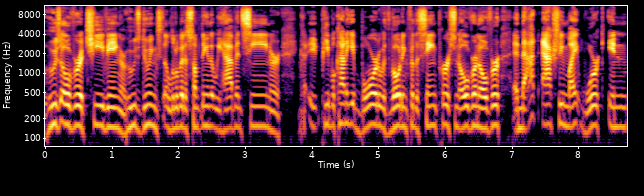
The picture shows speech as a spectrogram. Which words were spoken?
who's overachieving or who's doing a little bit of something that we haven't seen or people kind of get bored with voting for the same person over and over, and that actually might work in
